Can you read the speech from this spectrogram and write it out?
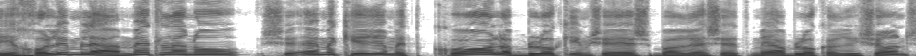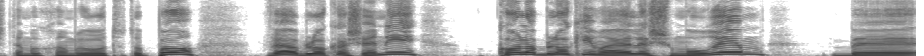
יכולים לאמת לנו שהם מכירים את כל הבלוקים שיש ברשת, מהבלוק הראשון, שאתם יכולים לראות אותו פה, והבלוק השני, כל הבלוקים האלה שמורים ב-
